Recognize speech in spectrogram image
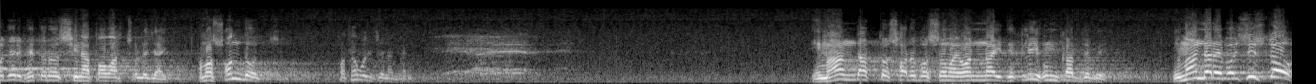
ওদের ভেতরেও সিনা পাওয়ার চলে যায়। আমার সন্দেহ হচ্ছে। কথা বলছে না কেন? ইমানদার তো সর্বসময় অন্যায় দেখলেই হুঙ্কার দেবে। ইমানদারের বৈশিষ্ট্য,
